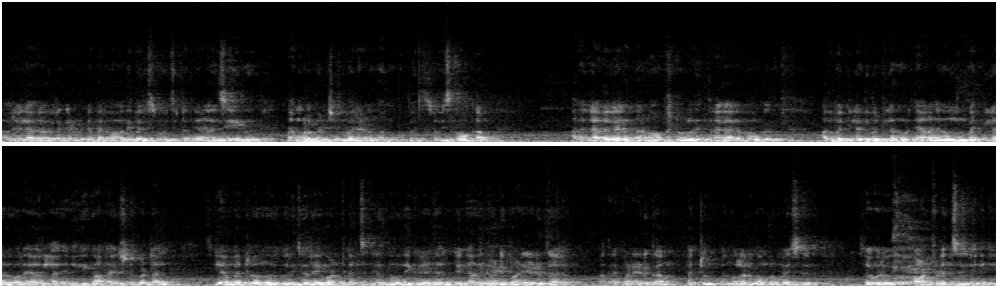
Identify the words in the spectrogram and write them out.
അവരെല്ലാവരും അവരുടെ കഴിവിന്റെ പരമാവധി പരിശ്രമിച്ചിട്ട് തന്നെയാണ് അത് ചെയ്യുന്നത്. നമ്മൾ മനുഷ്യന്മാരാണ് നമുക്ക് പരിശ്രമിച്ച് നോക്കാം. അതല്ലാതെ വേറെ എന്താണ് ഓപ്ഷനുള്ളത് എത്ര കാലം നമുക്ക് അത് പറ്റില്ല ഇത് പറ്റില്ല എന്ന് ഞാൻ അങ്ങനെ ഒന്നും പറ്റില്ല എന്ന് പറയാറില്ല. എനിക്ക് കഥ ഇഷ്ടപ്പെട്ടാൽ ചെയ്യാൻ പറ്റുമെന്ന് ഒരു ചെറിയ കോൺഫിഡൻസിൽ തോന്നി കഴിഞ്ഞാൽ പിന്നെ അതിനുവേണ്ടി പണിയെടുക്കാമല്ലോ അങ്ങനെ പണിയെടുക്കാൻ പറ്റും എന്നുള്ളൊരു കോംപ്രമൈസ് ഒരു കോൺഫിഡൻസ് എനിക്ക്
